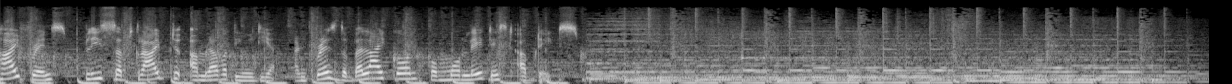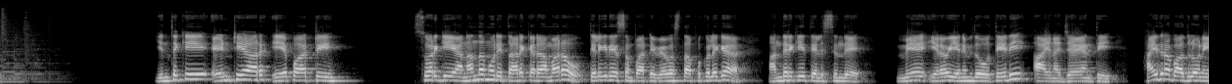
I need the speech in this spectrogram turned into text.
Hi friends please subscribe to Amaravati media and press the bell icon for more latest updates ఇంతకీ ఎన్టీఆర్ ఏ పార్టీ? స్వర్గీయ నందమూరి తారక రామారావు తెలుగుదేశం పార్టీ వ్యవస్థాపకులుగా అందరికీ తెలిసిందే. మే ఇరవై ఎనిమిదవ తేదీ ఆయన జయంతి. హైదరాబాద్లోని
